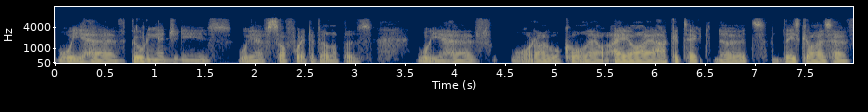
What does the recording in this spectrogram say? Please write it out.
we have building engineers, we have software developers, we have what I will call our AI architect nerds. These guys have,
